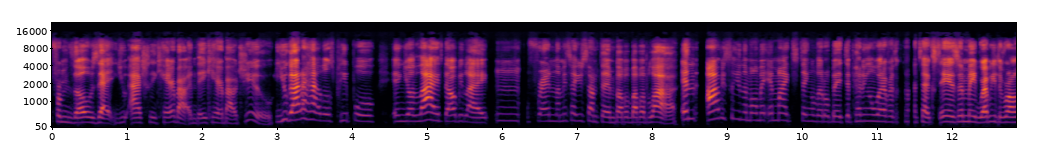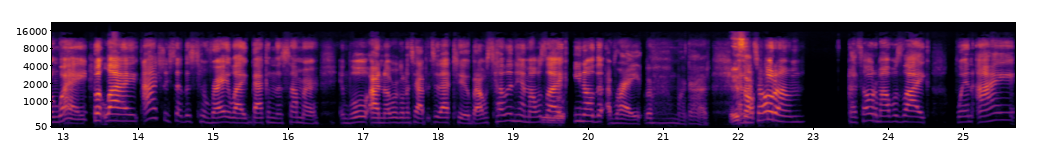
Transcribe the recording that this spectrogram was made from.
from those that you actually care about and they care about you. You got to have those people in your life that'll be like, mm, friend, let me tell you something, blah, blah, blah, blah, blah. And obviously, in the moment, it might sting a little bit, depending on whatever the context is. It may rub you the wrong way. But like, I actually said this to Ray, like back in the summer and we'll I know we're gonna tap into that too. But I was telling him, I was Mhm. like, you know, the right. Oh my God. It's and I told him, I told him, I was like, when I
